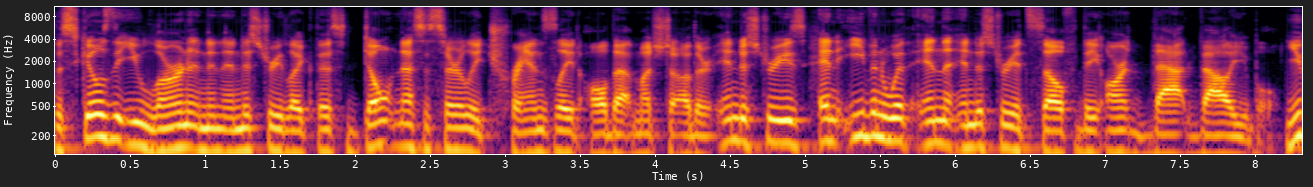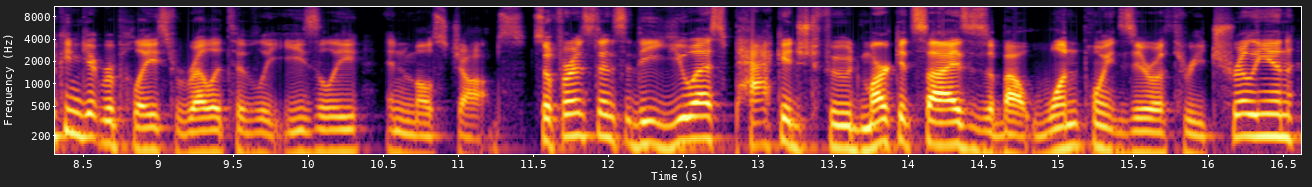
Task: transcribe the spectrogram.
The skills that you learn in an industry like this don't necessarily translate all that much to other industries. And even within the industry itself, they aren't that valuable. You can get replaced relatively easily in most jobs. So for instance, the US packaged food market size is about 1.03 trillion,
